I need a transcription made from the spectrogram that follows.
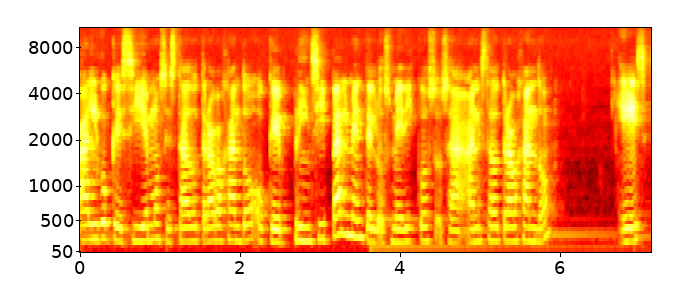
algo que sí hemos estado trabajando o que principalmente los médicos, o sea, han estado trabajando es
